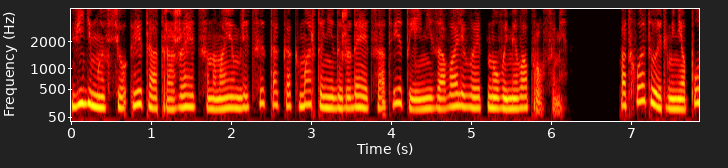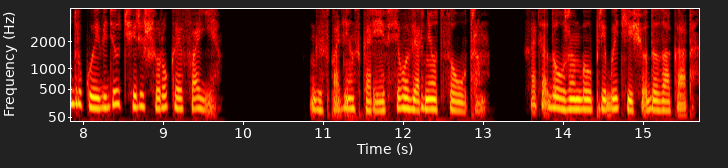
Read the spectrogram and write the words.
Видимо, все это отражается на моем лице, так как Марта не дожидается ответа и не заваливает новыми вопросами. Подхватывает меня под руку и ведет через широкое фойе. Господин, скорее всего, вернется утром хотя должен был прибыть еще до заката.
